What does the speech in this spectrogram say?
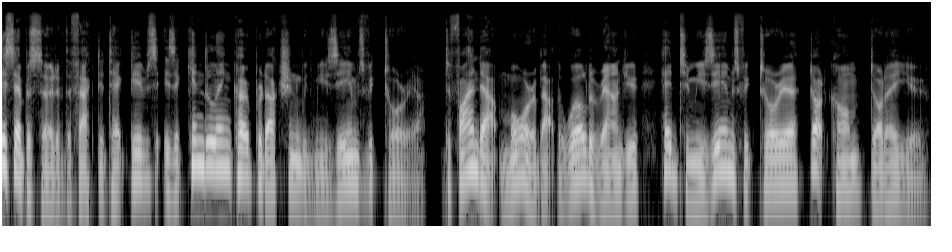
This episode of The Fact Detectives is a Kinderling co production with Museums Victoria. To find out more about the world around you, head to museumsvictoria.com.au.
